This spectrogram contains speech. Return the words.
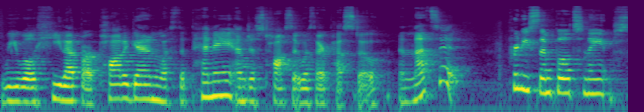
we will heat up our pot again with the penne and just toss it with our pesto. And that's it. Pretty simple tonight.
